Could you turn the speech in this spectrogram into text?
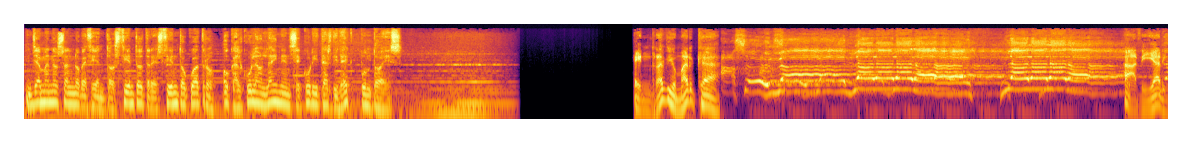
Llámanos al 900-103-104 o calcula online en securitasdirect.es. En Radio Marca. A diario.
